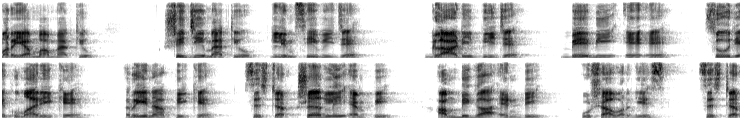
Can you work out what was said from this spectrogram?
Mariyamma Mathew Shiji Mathew Limsy V J Glady P J Baby A A Suryakumari K Reena P K sister Shirley M P Ambika N D Usha Varghese sister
